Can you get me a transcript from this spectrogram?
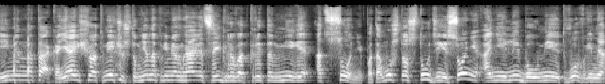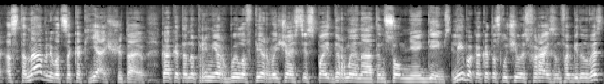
Именно так. А я еще отмечу, что мне, например, нравятся игры в открытом мире от Sony, потому что студии Sony, они либо умеют вовремя останавливаться, как я считаю, как это, например, было в первой части Спайдермена от Insomnia Games, либо, как это случилось в Horizon Forbidden West,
